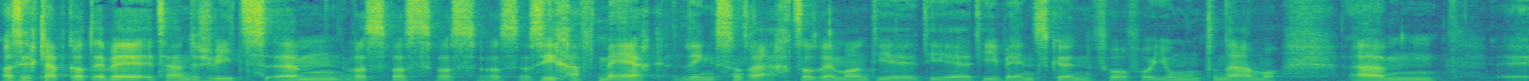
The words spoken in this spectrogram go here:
Also ich glaube gerade eben jetzt auch in der Schweiz, ähm, was, was, was, was also ich auf merke, links und rechts, also wenn man die, die, die Events gehen von, von jungen Unternehmern, ähm, äh,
